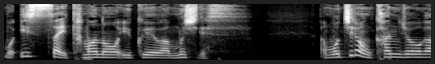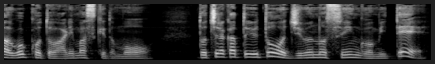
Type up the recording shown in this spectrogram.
もう一切球の行方は無視です。もちろん感情が動くことはありますけども、どちらかというと自分のスイングを見て、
